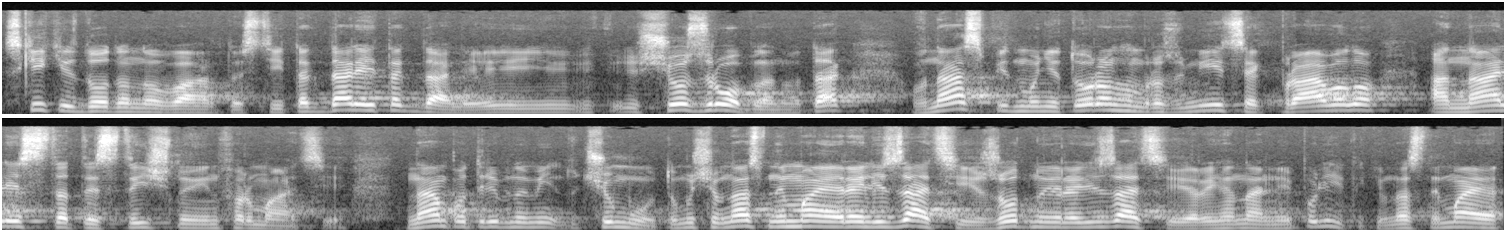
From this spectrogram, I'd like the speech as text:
скільки додано вартості і так далі. і так далі. І що зроблено? Так? В нас під моніторингом розуміється, як правило, аналіз статистичної інформації. Нам потрібно чому? Тому що в нас немає реалізації, жодної реалізації регіональної політики. В нас немає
